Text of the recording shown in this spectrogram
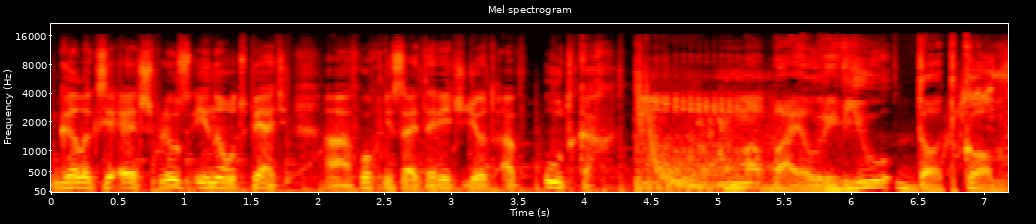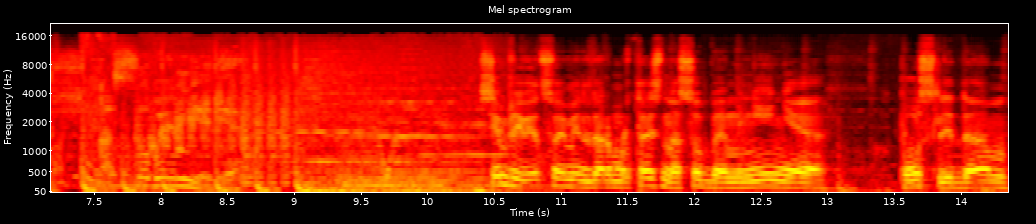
Galaxy Edge Plus и Note 5 А в кухне сайта речь идет об утках. MobileReview.com Особое мнение Всем привет, с вами Эльдар Муртазин. Особое мнение по следам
